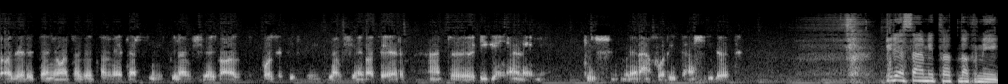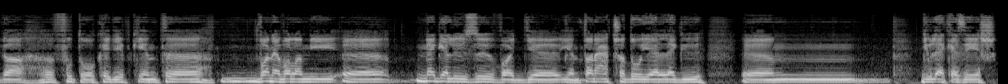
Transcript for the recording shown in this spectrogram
Azért itt a 850 méter szintkülönbség, az pozitív szintkülönbség azért hát igényel némi kis ráfordítási időt. Mire számíthatnak még a futók egyébként? Van-e valami megelőző, vagy ilyen tanácsadó jellegű gyülekezés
